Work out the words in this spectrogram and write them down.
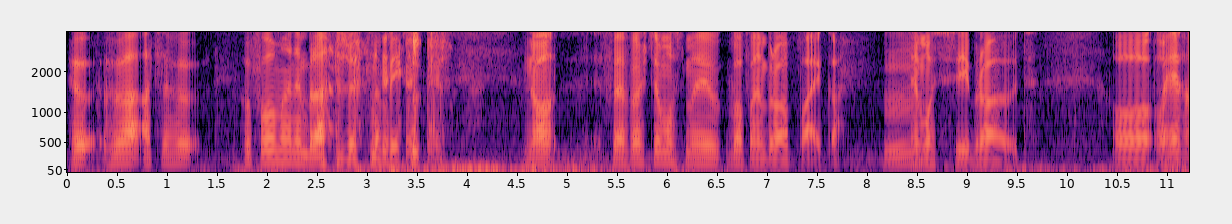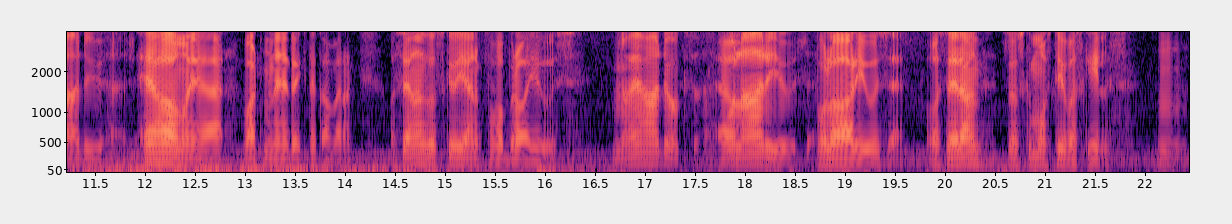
Hur, hur, alltså, hur, hur får man en bra drönarbild? Nå, för det första måste man ju vara på en bra pajka. Mm. Det måste se bra ut. Och, och Och det så, har du ju här. här har man ju här, vart man än riktar kameran. Och sedan så skulle jag gärna få vara bra ljus. No, det har du också här. Ja. Polarljuset. Polarljuset. Och sedan så ska, måste ju vara skills. Mm.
